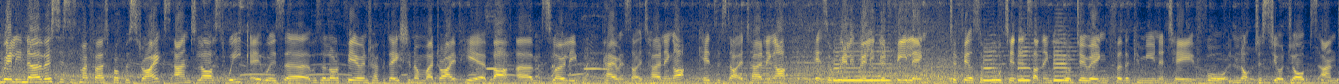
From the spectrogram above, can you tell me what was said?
really nervous, this is my first proper strikes and last week it was, uh, it was a lot of fear and trepidation on my drive here but um, slowly parents started turning up, kids have started turning up. It's a really really good feeling to feel supported in something that you're doing for the community, for not just your jobs and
